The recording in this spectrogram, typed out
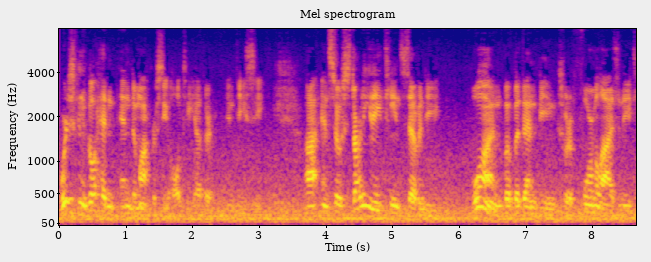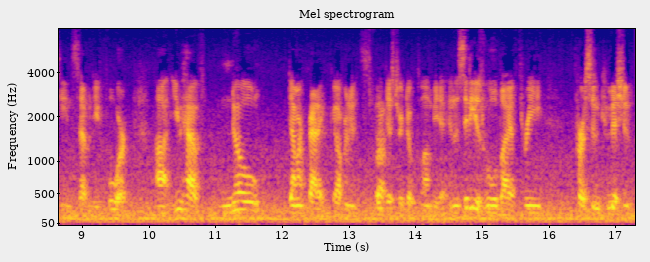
we're just going to go ahead and end democracy altogether in DC. Uh, and so, starting in 1871, but but then being sort of formalized in 1874, uh, you have no democratic governance in Right. the District of Columbia, and the city is ruled by a three-person commission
